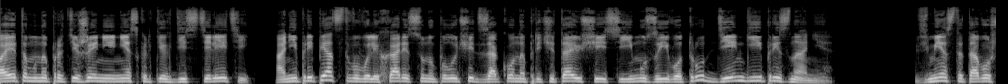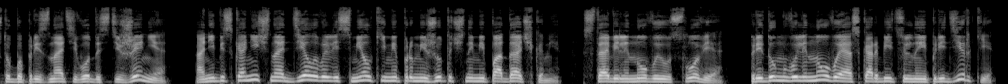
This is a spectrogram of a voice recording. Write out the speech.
Поэтому на протяжении нескольких десятилетий они препятствовали Харрисону получить законно причитающиеся ему за его труд деньги и признание. Вместо того, чтобы признать его достижения, они бесконечно отделывались мелкими промежуточными подачками, ставили новые условия, придумывали новые оскорбительные придирки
